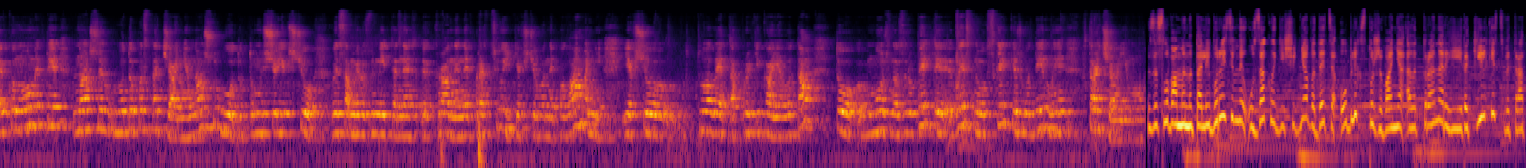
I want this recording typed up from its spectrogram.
економити наше водопостачання, нашу воду, тому що якщо ви самі розумієте, не е, крани не працюють, якщо вони поламані, якщо туалетах протікає вода, то можна зробити висновок, скільки ж води ми втрачаємо. За словами Наталії Борисівни, у закладі щодня ведеться облік споживання електроенергії та кількість витрат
